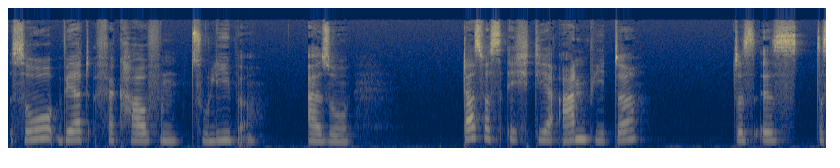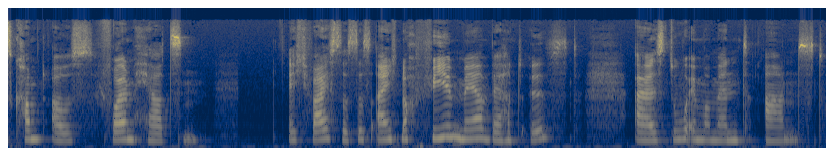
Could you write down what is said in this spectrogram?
so wird Verkaufen zu Liebe. Also das, was ich dir anbiete, das ist, das kommt aus vollem Herzen. Ich weiß, dass das eigentlich noch viel mehr wert ist, als du im Moment ahnst.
